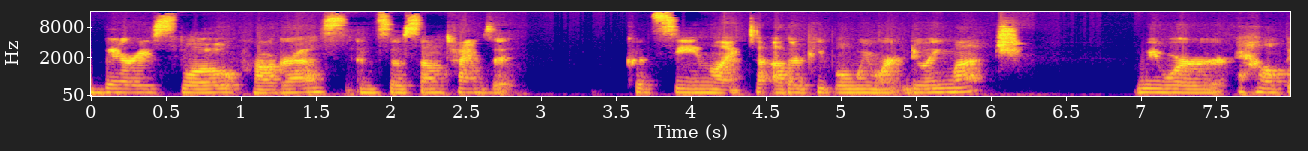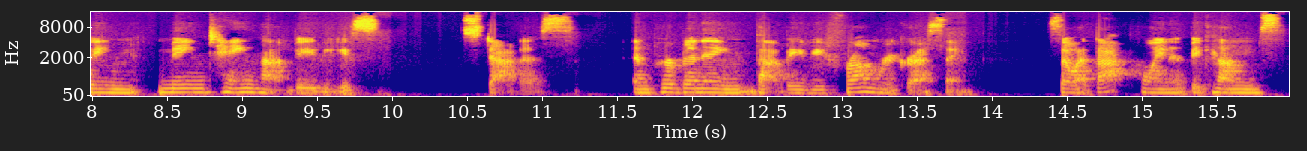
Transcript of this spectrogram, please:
very slow progress. And so sometimes it could seem like to other people we weren't doing much. We were helping maintain that baby's status and preventing that baby from regressing. So at that point, it becomes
